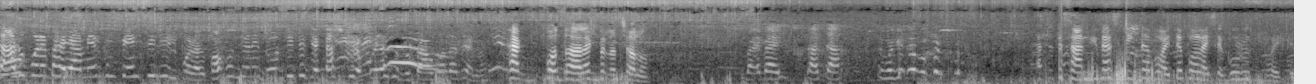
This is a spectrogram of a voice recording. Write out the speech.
তার উপরে ভাই আমি এখন পেন্সিল হিল পড়া কখন জানি দৌড় দিতে যে কাজ করে পড়ে যাব তাও বলা যায় না। থাক পদ্মা লাগবে না চলো। Bye bye tata. তোমাকে আচ্ছা সানগিনা স্নিগ্ধা ভয়তে পলাইছে গরুর ভয়তে।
